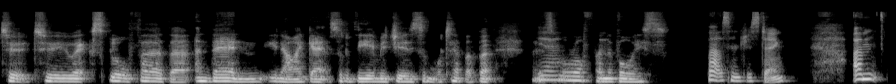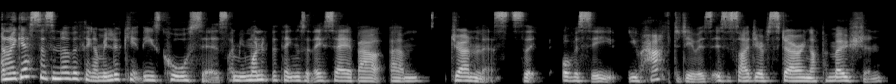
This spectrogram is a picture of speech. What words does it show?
to to explore further. And then, you know, I get sort of the images and whatever, but Yeah. it's more often a voice. That's interesting. Um, and I guess there's another thing. I mean, looking at these courses, I mean, one of the things that they say about um, journalists that obviously you have to do is, is this idea of stirring up emotion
